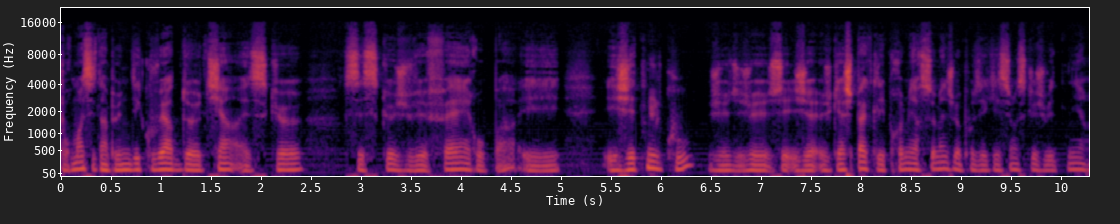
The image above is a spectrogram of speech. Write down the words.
pour moi, c'est un peu une découverte de tiens, est-ce que c'est ce que je vais faire ou pas? Et, j'ai tenu le coup. Je ne cache pas que les premières semaines, je me posais la question est-ce que je vais tenir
